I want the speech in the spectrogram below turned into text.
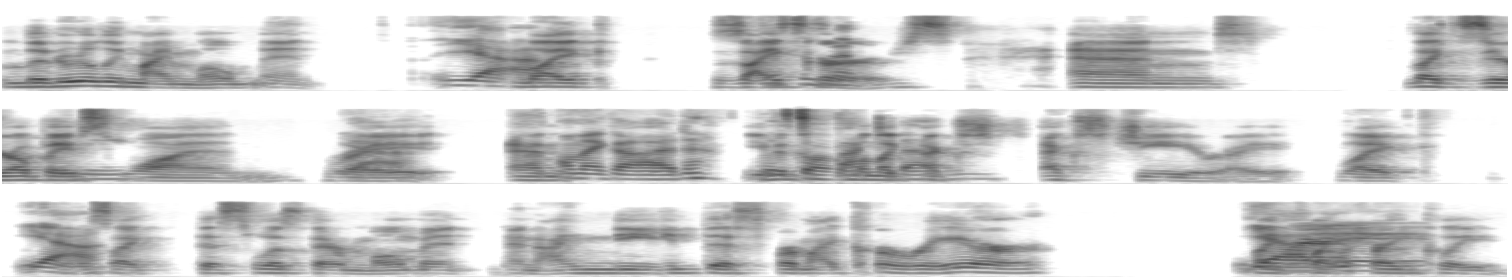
literally my moment Yeah. like isn't- Xikers and like Zero Base. One, Yeah. right? And oh my god. even Let's someone to like them. X, XG, right? Like yeah, it yeah. was like this was their moment and I need this for my career. Like Yeah. quite frankly.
